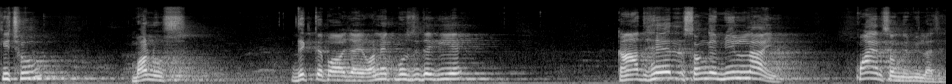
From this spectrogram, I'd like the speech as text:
কিছু মানুষ দেখতে পাওয়া যায়, অনেক মসজিদে গিয়ে কাঁধের সঙ্গে মিল নাই, পায়ের সঙ্গে মিল আছে।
